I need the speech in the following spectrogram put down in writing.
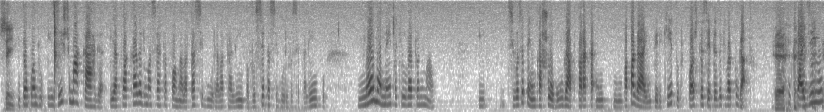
Sim. Então, quando existe uma carga e a tua casa, de uma certa forma, ela está segura, ela está limpa, você está seguro e você está limpo, normalmente aquilo vai para o animal. E se você tem um cachorro, um gato, um, um papagaio, um periquito, pode ter certeza que vai para o gato. É. O tadinho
